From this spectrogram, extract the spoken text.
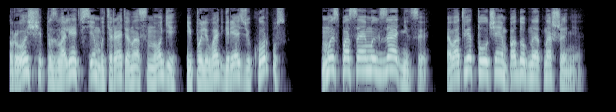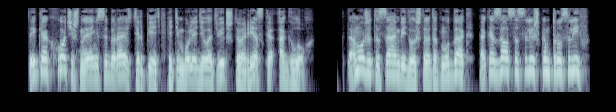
Проще позволять всем вытирать о нас ноги и поливать грязью корпус? Мы спасаем их задницы, а в ответ получаем подобные отношения. Ты как хочешь, но я не собираюсь терпеть и тем более делать вид, что резко оглох. К тому же ты сам видел, что этот мудак оказался слишком труслив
